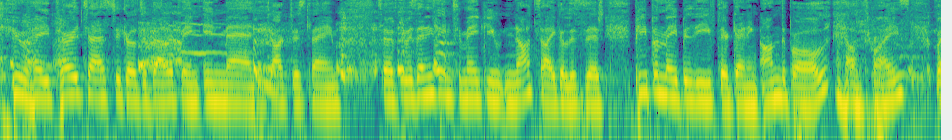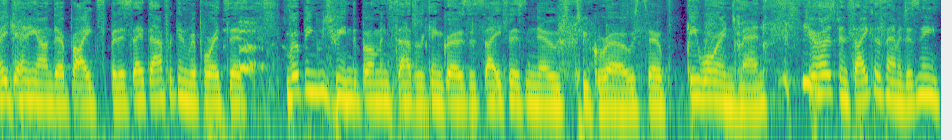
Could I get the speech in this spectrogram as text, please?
to a third testicle developing in men, doctors claim. So if there was anything to make you not cycle, this is it. People may believe they're getting on the ball health-wise by getting on their bikes, but a South African report says rubbing between the bum and saddle can cause a cyclist's nose to grow. So be warned, men. Your husband cycles, Emma, doesn't he?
